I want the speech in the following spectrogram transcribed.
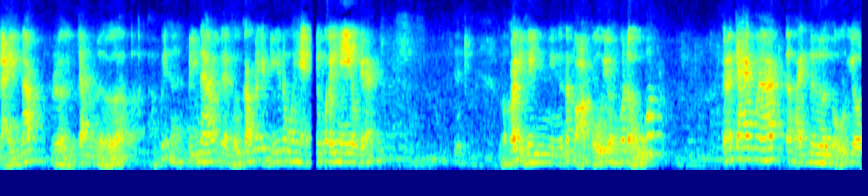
đậy nắp rồi châm lửa. Không biết hả Việt Nam là thủ công nó giống như nó quay heo, nó quay heo vậy đó. Mà có nhiều khi nó bỏ củi vô không có đủ á. Cái nó chai mà hết nó phải đưa củi vô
